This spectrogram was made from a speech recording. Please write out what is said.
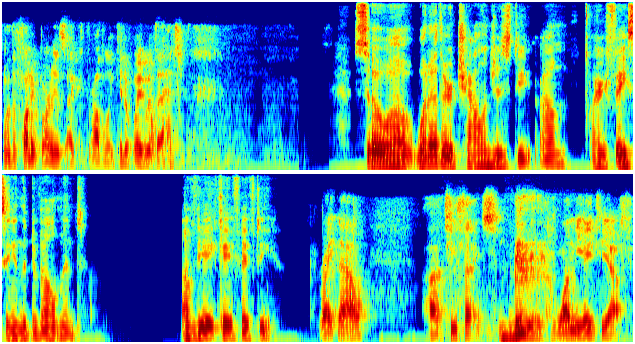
Well, the funny part is, I could probably get away with that. So, uh, what other challenges do you, um are you facing in the development of the AK-50? Right now, uh, two things. Mm-hmm. One, the ATF.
